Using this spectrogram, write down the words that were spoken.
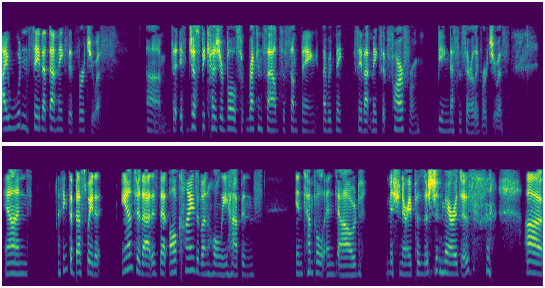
I wouldn't say that that makes it virtuous um, that if just because you're both reconciled to something, I would make say that makes it far from being necessarily virtuous. And I think the best way to answer that is that all kinds of unholy happens in temple endowed missionary position marriages. uh,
